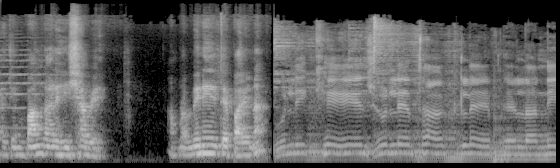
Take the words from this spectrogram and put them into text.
একজন বাঙালি হিসাবে আমরা মেনে নিতে পারি না। গুলি খেয়ে ঝুলে থাকলে ফেলানি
